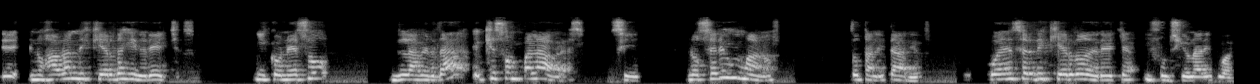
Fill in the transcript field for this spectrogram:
eh, nos hablan de izquierdas y derechas. Y con eso, la verdad es que son palabras. Sí, los seres humanos totalitarios pueden ser de izquierda o derecha y funcionar igual.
